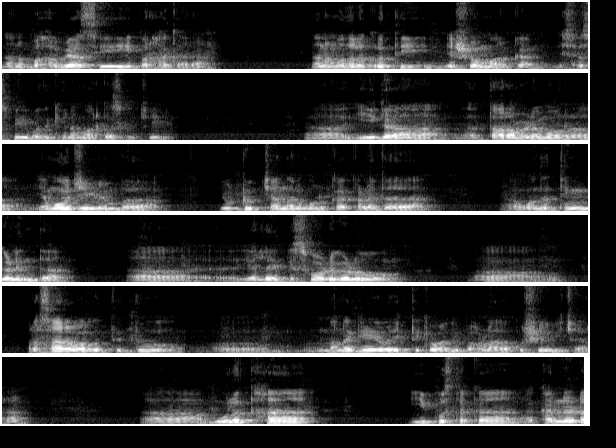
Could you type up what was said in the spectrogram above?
ನಾನೊಬ್ಬ ಹವ್ಯಾಸಿ ಬರಹಗಾರ. ನನ್ನ ಮೊದಲ ಕೃತಿ ಯಶೋ ಮಾರ್ಗ ಯಶಸ್ವಿ ಬದುಕಿನ ಮಾರ್ಗಸೂಚಿ. ಈಗ ತಾರಾ ಮೇಡಮ್ ಅವರ ಎಮೋಜಿಮ್ ಎಂಬ ಯೂಟ್ಯೂಬ್ ಚಾನಲ್ ಮೂಲಕ ಕಳೆದ ಒಂದು ತಿಂಗಳಿಂದ ಎಲ್ಲ ಎಪಿಸೋಡ್ಗಳು ಪ್ರಸಾರವಾಗುತ್ತಿದ್ದು ನನಗೆ ವೈಯಕ್ತಿಕವಾಗಿ ಬಹಳ ಖುಷಿಯ ವಿಚಾರ. ಮೂಲತಃ ಈ ಪುಸ್ತಕ ಕನ್ನಡ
